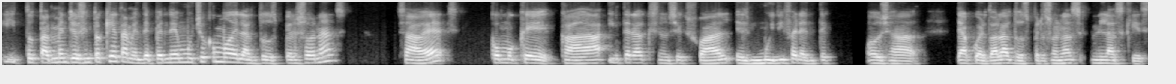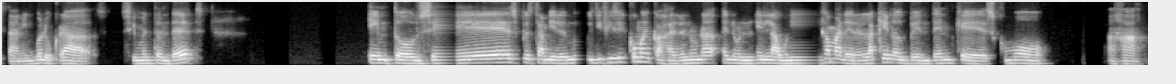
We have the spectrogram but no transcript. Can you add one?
Y totalmente, yo siento que también depende mucho como de las dos personas, ¿sabes? Como que cada interacción sexual es muy diferente o sea, de acuerdo a las dos personas en las que están involucradas, ¿sí me entendés? Entonces, pues también es muy difícil como encajar en, una, en, un, en la única manera en la que nos venden, que es como, ajá,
